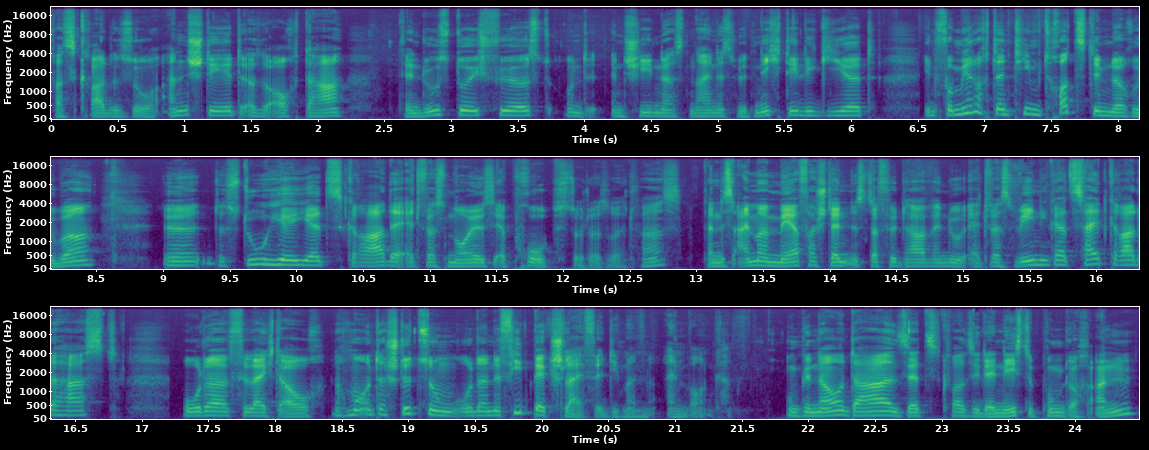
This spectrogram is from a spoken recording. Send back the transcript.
was gerade so ansteht. Also auch da wenn du es durchführst und entschieden hast, nein, es wird nicht delegiert, informier doch dein Team trotzdem darüber, äh, dass du hier jetzt gerade etwas Neues erprobst oder so etwas. Dann ist einmal mehr Verständnis dafür da, wenn du etwas weniger Zeit gerade hast oder vielleicht auch nochmal Unterstützung oder eine Feedbackschleife, die man einbauen kann. Und genau da setzt quasi der nächste Punkt auch an,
